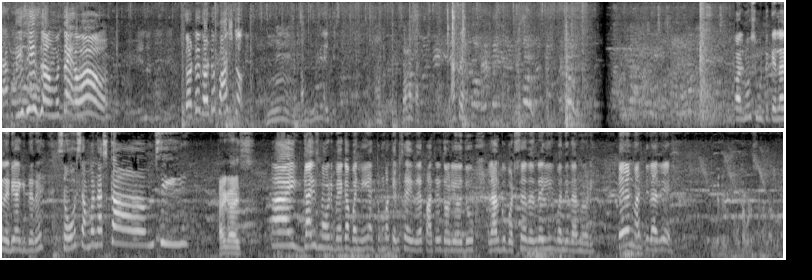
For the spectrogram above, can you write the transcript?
ರಾಕ್ ದಿಸ್ ಈಸ್ ಮುದ್ದೆ. ಓ! ದೊಡ್ಡ ದೊಡ್ಡ ಫಾಸ್ಟ್ ಆಲ್ಮೋಸ್ಟ್ ಊಟಕ್ಕೆಲ್ಲ ರೆಡಿ ಆಗಿದ್ದಾರೆ. ಸೊ ಸಮ್ಮನ್ C hi guys hi guys ನೋಡಿ ಬೇಗ ಬನ್ನಿ. ಅದು ತುಂಬ ಕೆಲಸ ಇದೆ. ಪಾತ್ರೆ ತೊಳೆಯೋದು ಎಲ್ಲರಿಗೂ ಬಡಿಸೋದಂದ್ರೆ ಈಗ ಬಂದಿದ್ದಾರೆ ನೋಡಿ. ಏನೇನು ಮಾಡ್ತೀರಾ ರೀ? ಊಟ ಬಡಿಸ್ತಾನೆ ಎಲ್ಲರಿಗೂ.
